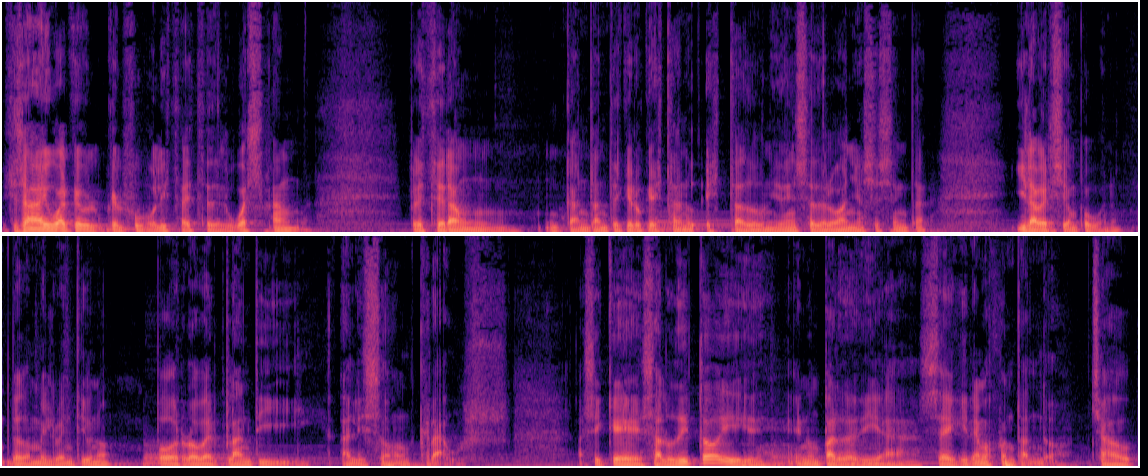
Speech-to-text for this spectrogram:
Es que se llama igual que el, futbolista este del West Ham, pero este era un, un cantante, creo que estadounidense de los años 60. Y la versión, pues bueno, de 2021, por Robert Plant y Alison Krauss. Así que saludito y en un par de días seguiremos contando. Chao.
